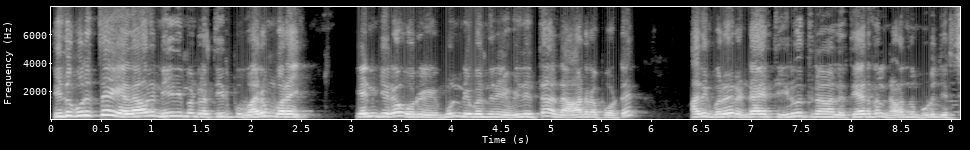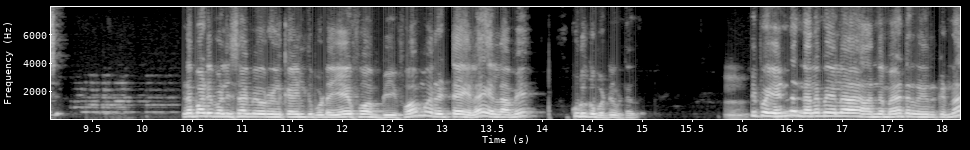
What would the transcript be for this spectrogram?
இது குறித்து ஏதாவது நீதிமன்ற தீர்ப்பு வரும் வரை என்கிற ஒரு முன் நிபந்தனையை விதித்து அந்த ஆர்டரை போட்டு அதுக்கு பிறகு ரெண்டாயிரத்தி இருபத்தி நாலு தேர்தல் நடந்து முடிஞ்சிருச்சு. எடப்பாடி பழனிசாமி அவர்கள் கையெழுத்து போட்ட ஏ ஃபார்ம் பி ஃபார்ம் ரெட்டையில எல்லாமே கொடுக்கப்பட்டு விட்டது. இப்ப என்ன நிலைமையில அந்த மேட்டர் இருக்குன்னா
